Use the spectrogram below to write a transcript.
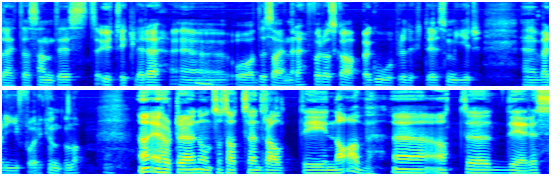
data scientist, utviklere eh, og designere for å skape gode produkter som gir eh, verdi for kundene. Ja, jeg hørte noen som satt sentralt i Nav, eh, at deres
